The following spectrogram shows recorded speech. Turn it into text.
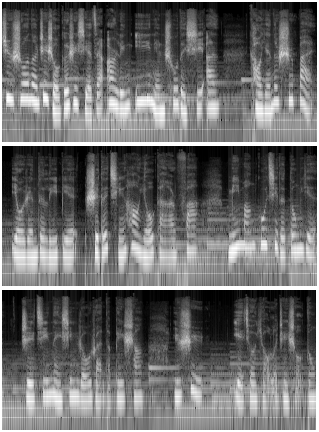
据说呢，这首歌是写在二零一一年初的西安，考研的失败，友人的离别，使得秦昊有感而发，迷茫孤寂的冬夜，直击内心柔软的悲伤，于是也就有了这首《冬》。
